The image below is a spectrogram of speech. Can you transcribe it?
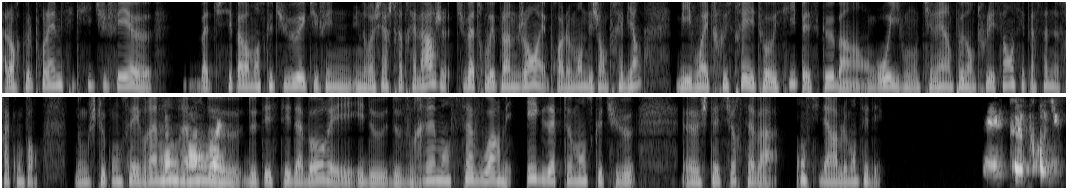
Alors que le problème c'est que si tu fais euh, bah, tu sais pas vraiment ce que tu veux et que tu fais une, recherche très très large, tu vas trouver plein de gens et probablement des gens très bien, mais ils vont être frustrés et toi aussi parce que, ben, en gros, ils vont tirer un peu dans tous les sens et personne ne sera content. Donc, je te conseille vraiment, vraiment de, tester d'abord et, de, vraiment savoir, mais exactement ce que tu veux. Euh, je t'assure, ça va considérablement t'aider. C'est peu productif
